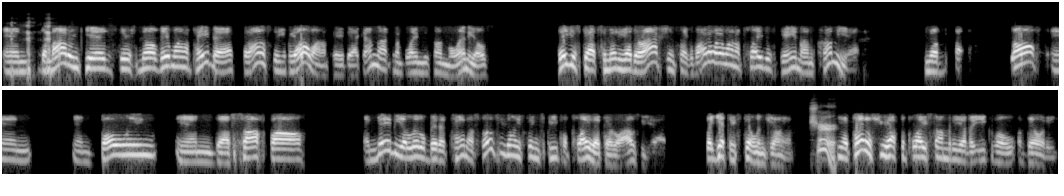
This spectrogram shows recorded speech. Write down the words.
and the modern kids, there's no, they want a payback, but honestly, we all want a payback. I'm not going to blame this on millennials. They just got so many other options. Like, why do I want to play this game I'm crummy at? You know, uh, golf and and bowling and uh, softball, and maybe a little bit of tennis. Those are the only things people play that they're lousy at, but yet they still enjoy them. Sure. You know, tennis, you have to play somebody of an equal ability.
